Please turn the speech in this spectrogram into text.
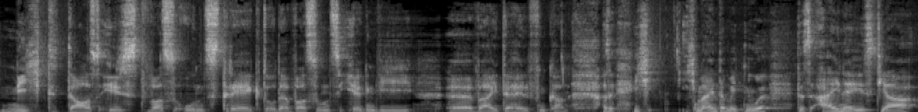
nicht das ist, was uns trägt oder was uns irgendwie äh, weiterhelfen kann. Also ich, ich meine damit nur, das eine ist ja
